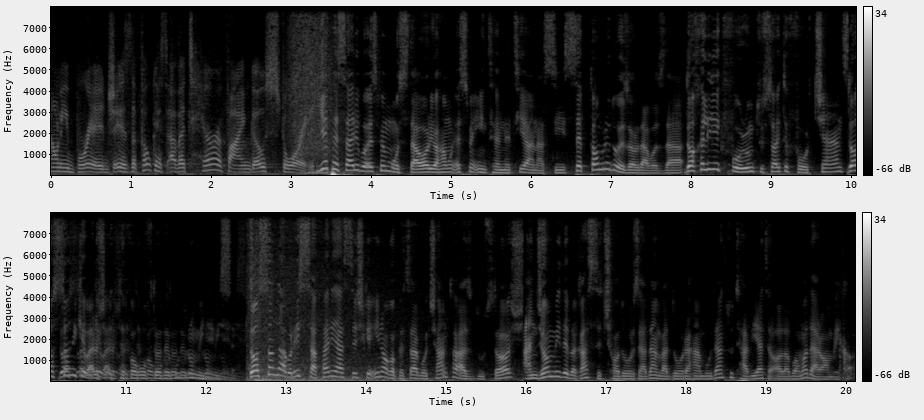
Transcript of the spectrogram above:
County bridge is the focus of a terrifying ghost story. یه پسری با اسم مستعار یا همون اسم اینترنتی انسی سپتامبر 2012 داخل یک فروم تو سایت فورت چانس داستانی که براش اتفاق افتاده بود رو می‌نویسه. داستان درباره سفری هستش که این آقا پسر با چند تا از دوستاش انجام میده به قصد چادر زدن و دور هم بودن تو طبیعت آلاباما در آمریکا.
